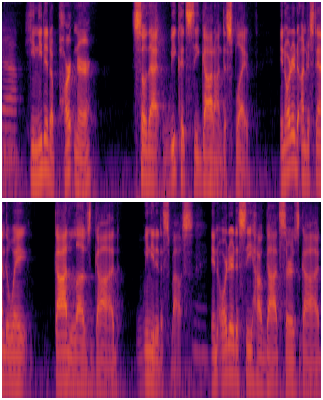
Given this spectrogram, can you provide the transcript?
Yeah. He needed a partner so that we could see God on display. In order to understand the way God loves God, we needed a spouse. Mm. In order to see how God serves God,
